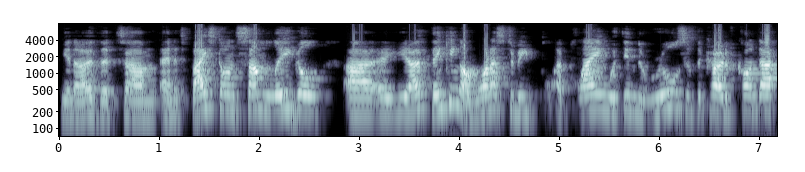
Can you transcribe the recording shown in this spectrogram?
You know, that, um, and it's based on some legal, uh, you know, thinking. I want us to be playing within the rules of the code of conduct.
